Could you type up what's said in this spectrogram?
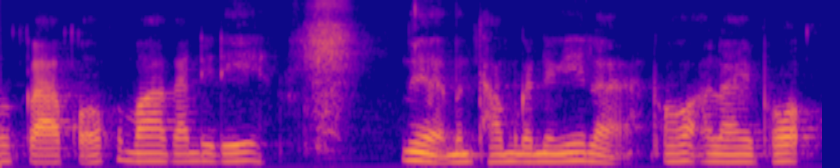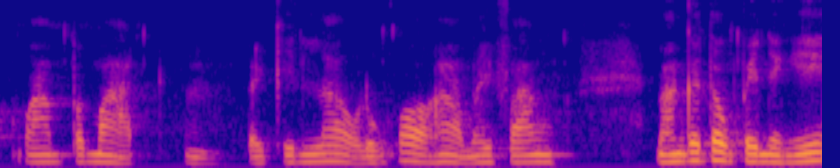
ว่ากราบขอเข้ามากันดีๆเนี่ยมันทำกันอย่างนี้แหละ เพราะอะไรเพราะความประมาทไปกินเหล้าหลวงพ่อห้ามไม่ฟัง มันก็ต้องเป็นอย่างนี้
